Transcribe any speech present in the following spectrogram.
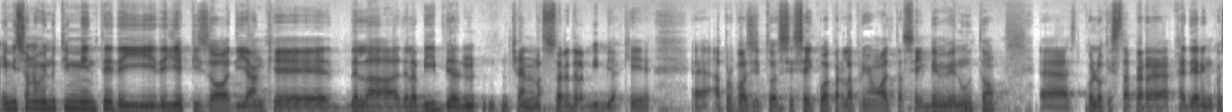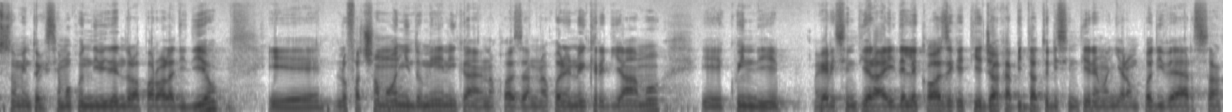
e mi sono venuti in mente dei, degli episodi anche della, della, Bibbia, cioè nella storia della Bibbia, che eh, a proposito, se sei qua per la prima volta sei benvenuto, eh, quello che sta per accadere in questo momento è che stiamo condividendo la parola di Dio e lo facciamo ogni domenica, è una cosa nella quale noi crediamo e quindi magari sentirai delle cose che ti è già capitato di sentire in maniera un po' diversa,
